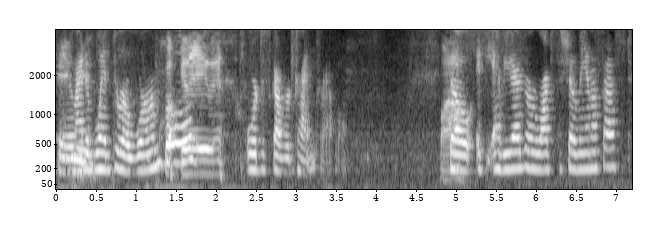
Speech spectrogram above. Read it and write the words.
they might have went through a wormhole or discovered time travel. Wow. So, if you, have you guys ever watched the show Manifest?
